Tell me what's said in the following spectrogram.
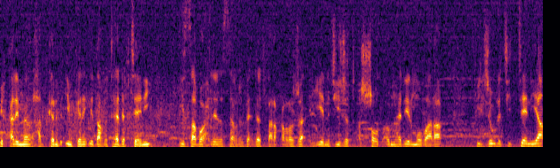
بقليل من الحظ كان بإمكانه إضافة هدف ثاني. إصابة واحدة إلى صفر فريق الرجاء. هي نتيجة الشوط أو من هذه المباراة في الجولة الثانية.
